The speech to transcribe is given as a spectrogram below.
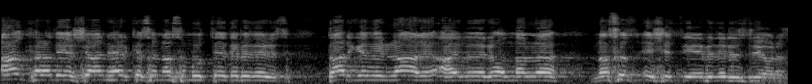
Ankara'da yaşayan herkesi nasıl mutlu edebiliriz? Dar gelirli aileleri onlarla nasıl eşitleyebiliriz diyoruz.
